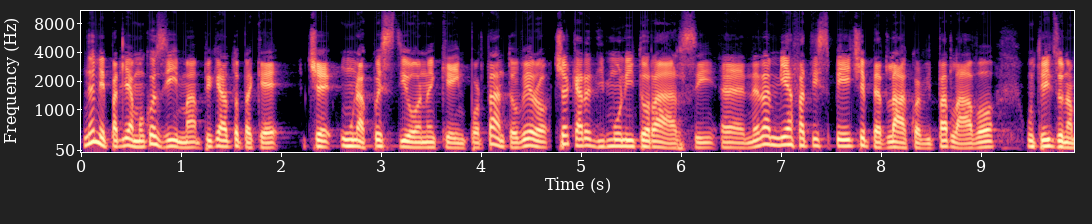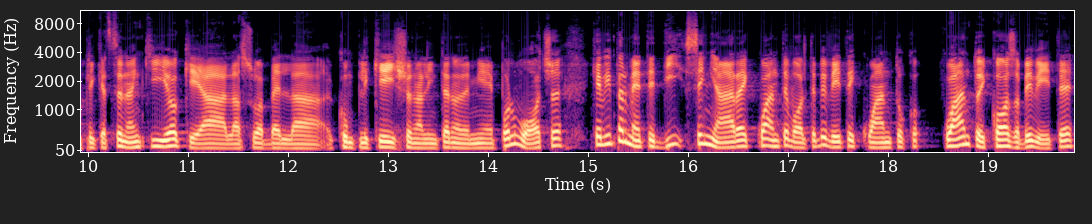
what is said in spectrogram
noi ne parliamo così, ma più che altro perché c'è una questione che è importante, ovvero cercare di monitorarsi. Eh, nella mia fattispecie per l'acqua vi parlavo, utilizzo un'applicazione anch'io che ha la sua bella complication all'interno del mio Apple Watch che vi permette di segnare quante volte bevete e quanto quanto e cosa bevete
